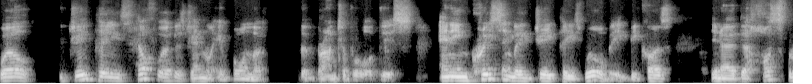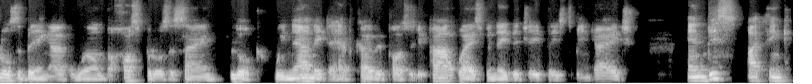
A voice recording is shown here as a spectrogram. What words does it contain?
Well, GPs, health workers generally have borne the, the brunt of all of this. And increasingly, GPs will be because you know the hospitals are being overwhelmed. The hospitals are saying, look, we now need to have COVID positive pathways. We need the GPs to be engaged. And this, I think,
